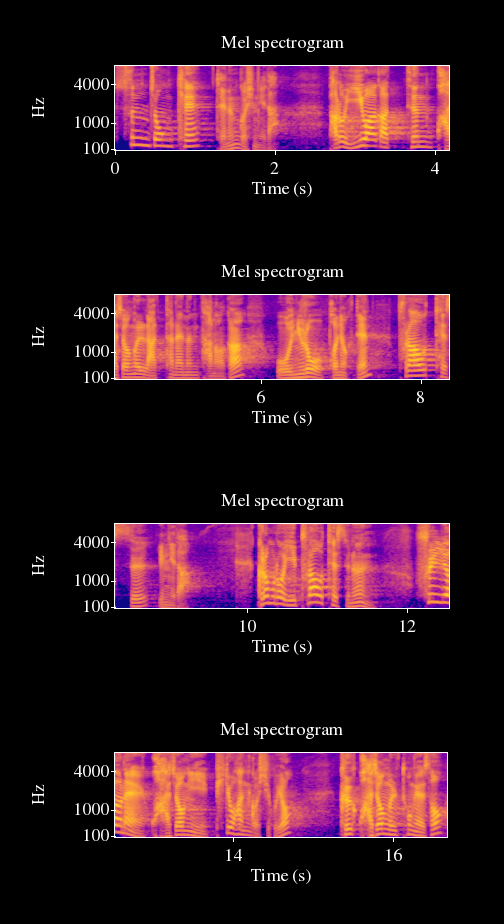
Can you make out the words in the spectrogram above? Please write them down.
순종케 되는 것입니다. 바로 이와 같은 과정을 나타내는 단어가 온유로 번역된 프라우테스입니다. 그러므로 이 프라우테스는 훈련의 과정이 필요한 것이고요. 그 과정을 통해서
